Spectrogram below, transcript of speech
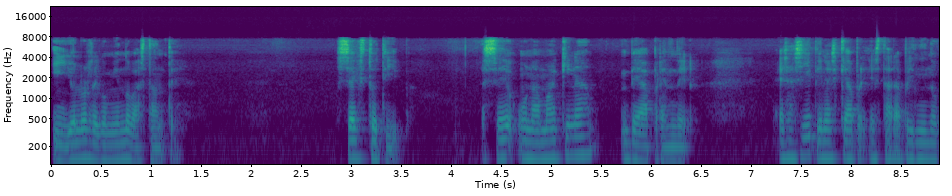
y yo lo recomiendo bastante. Sexto tip. Sé una máquina de aprender. Es así, tienes que estar aprendiendo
